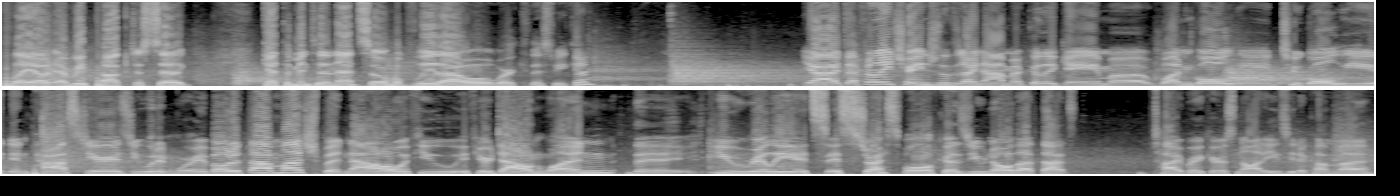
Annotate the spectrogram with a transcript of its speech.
play out every puck just to get them into the net. So hopefully that will work this weekend. Yeah, it definitely changed the dynamic of the game. Uh, one goal lead, two goal lead. In past years, you wouldn't worry about it that much, but now if you if you're down one, the you really it's it's stressful because you know that that tiebreaker is not easy to come by.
